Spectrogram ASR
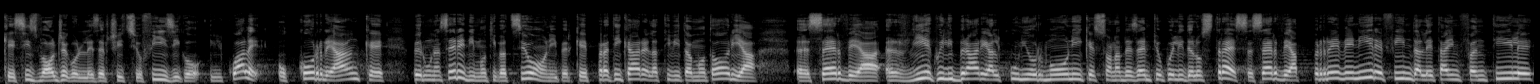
che si svolge con l'esercizio fisico, il quale occorre anche per una serie di motivazioni, perché praticare l'attività motoria eh, serve a riequilibrare alcuni ormoni che sono ad esempio quelli dello stress, serve a prevenire fin dall'età infantile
